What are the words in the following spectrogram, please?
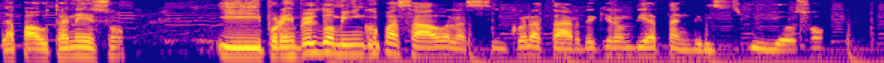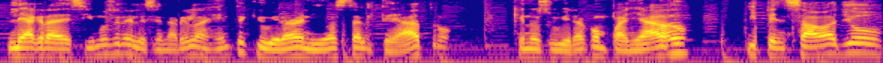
la pauta en eso. Y por ejemplo, el domingo pasado a las 5 de la tarde, que era un día tan gris y lluvioso, le agradecimos en el escenario a la gente que hubiera venido hasta el teatro, que nos hubiera acompañado. Y pensaba yo,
